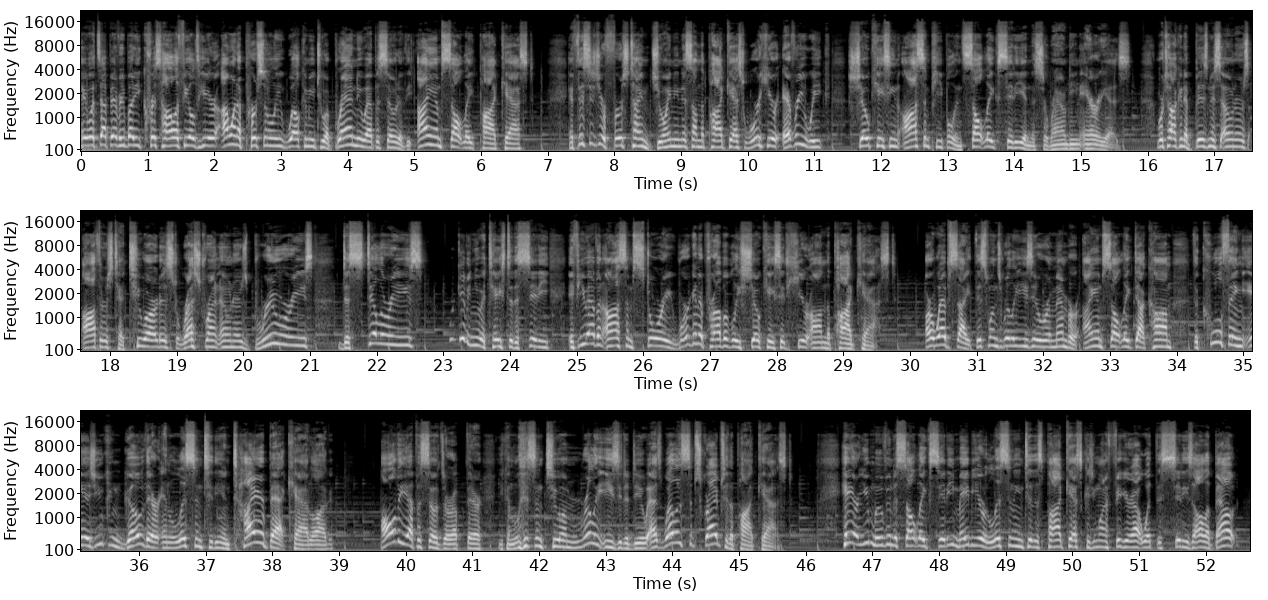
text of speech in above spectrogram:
Hey, what's up, everybody? Chris Hollifield here. I want to personally welcome you to a brand new episode of the I Am Salt Lake podcast. If this is your first time joining us on the podcast, we're here every week showcasing awesome people in Salt Lake City and the surrounding areas. We're talking to business owners, authors, tattoo artists, restaurant owners, breweries, distilleries. We're giving you a taste of the city. If you have an awesome story, we're going to probably showcase it here on the podcast. Our website, this one's really easy to remember, iamsaltlake.com. The cool thing is you can go there and listen to the entire back catalog. All the episodes are up there. You can listen to them, really easy to do, as well as subscribe to the podcast. Hey, are you moving to Salt Lake City? Maybe you're listening to this podcast because you want to figure out what this city's all about.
